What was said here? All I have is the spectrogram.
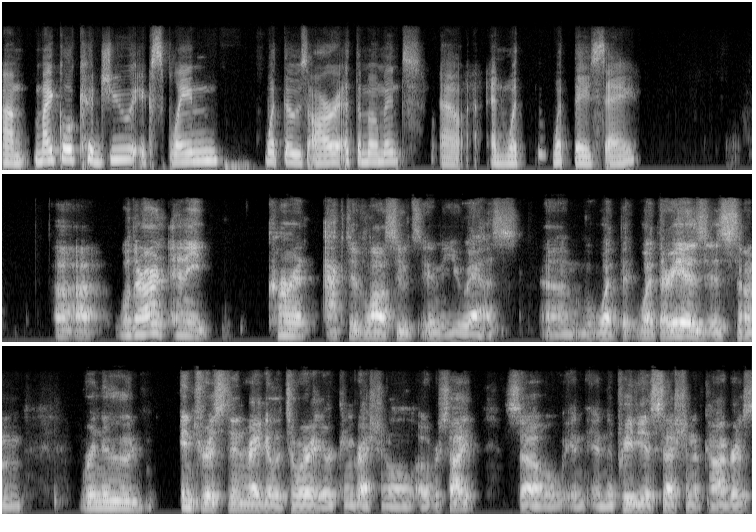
Um, Michael, could you explain what those are at the moment uh, and what, what they say? Uh, well, there aren't any current active lawsuits in the U.S. Um, what the, what there is is some renewed interest in regulatory or congressional oversight. So, in, in the previous session of Congress,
